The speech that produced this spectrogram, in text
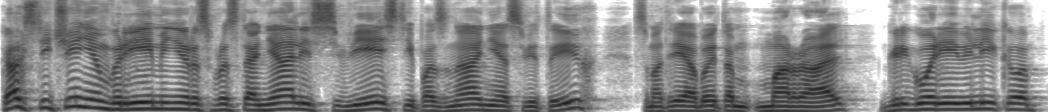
Как с течением времени распространялись вести и познания святых, смотря об этом мораль Григория Великого,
